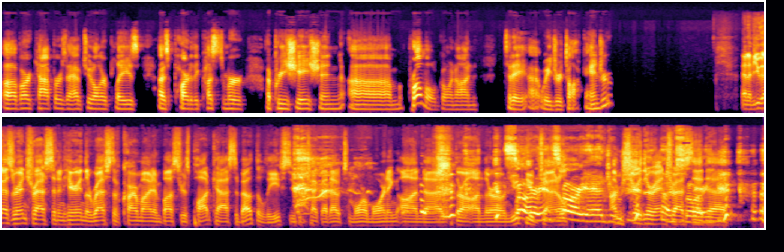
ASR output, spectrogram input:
of our cappers that have two dollar plays as part of the customer appreciation um, promo going on today at Wager Talk. Andrew. And if you guys are interested in hearing the rest of Carmine and Buster's podcast about the Leafs, you can check that out tomorrow morning on uh, their on their own YouTube channel. sorry, Andrew. I'm sure they're interested. Uh,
